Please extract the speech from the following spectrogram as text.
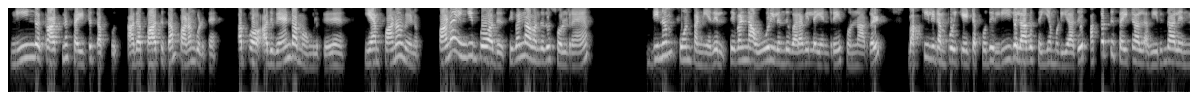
நீங்க காட்டின சைட்டு தப்பு. அதை பார்த்து தான் பணம் கொடுத்தேன். அப்போ அது வேண்டாமா உங்களுக்கு? என் பணம் வேணும்? பணம் எங்கேயும் போகாது. சிவண்ணா வந்ததும் சொல்றேன். தினம் போன் பண்ணியதில் சிவண்ணா ஊரிலிருந்து வரவில்லை என்றே சொன்னார்கள். வக்கீலிடம் போய் கேட்டபோது லீகலாக செய்ய முடியாது. பக்கத்து சைட்டால் இருந்தால் என்ன?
